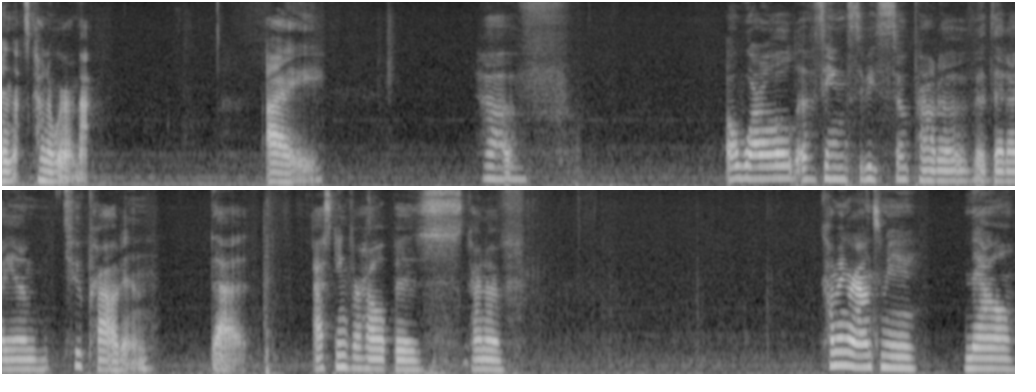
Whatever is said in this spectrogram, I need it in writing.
And that's kind of where I'm at. I have a world of things to be so proud of uh, that I am too proud in. That asking for help is kind of coming around to me now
